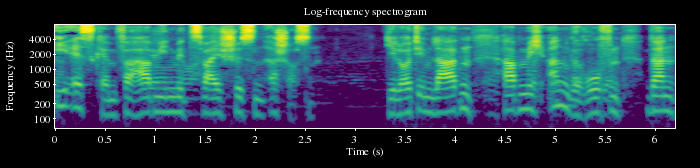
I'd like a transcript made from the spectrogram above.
IS-Kämpfer haben ihn mit zwei Schüssen erschossen. Die Leute im Laden haben mich angerufen. Dann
